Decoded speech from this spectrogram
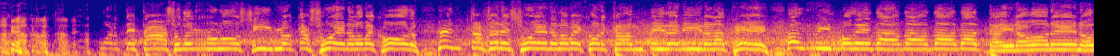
Cuartetazo del Rulo Silvio, acá suena lo mejor, en Talleres suena lo mejor, canta y delira la T, al ritmo de da, da, da, da, Dairo Moreno,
